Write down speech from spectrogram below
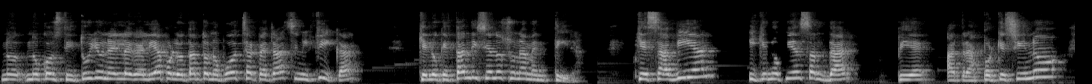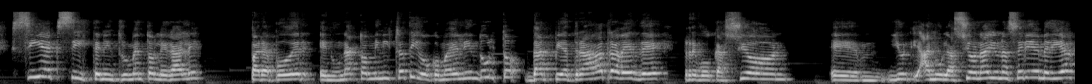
no, no constituye una ilegalidad, por lo tanto no puedo echar para atrás, significa que lo que están diciendo es una mentira, que sabían y que no piensan dar pie atrás, porque si no, sí existen instrumentos legales para poder, en un acto administrativo como es el indulto, dar pie atrás a través de revocación, em, y anulación. Hay una serie de medidas,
